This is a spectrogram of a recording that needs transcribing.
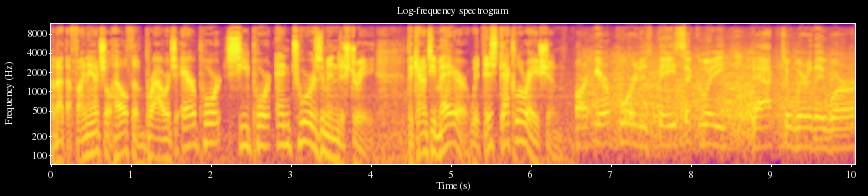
about the financial health of Broward's airport, seaport, and tourism industry. The county mayor with this declaration. Our airport is basically back to where they were.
